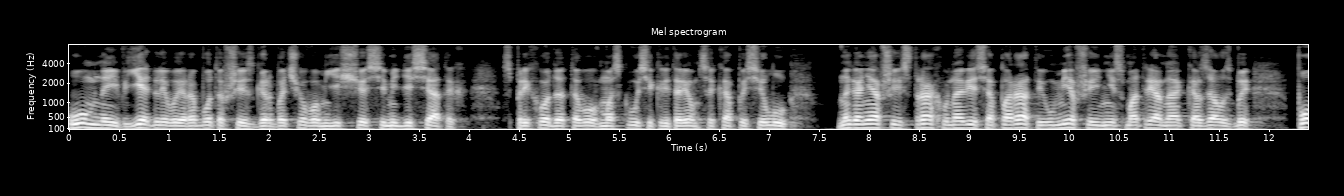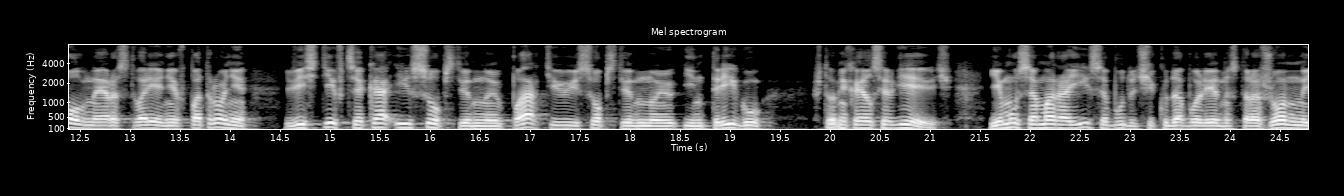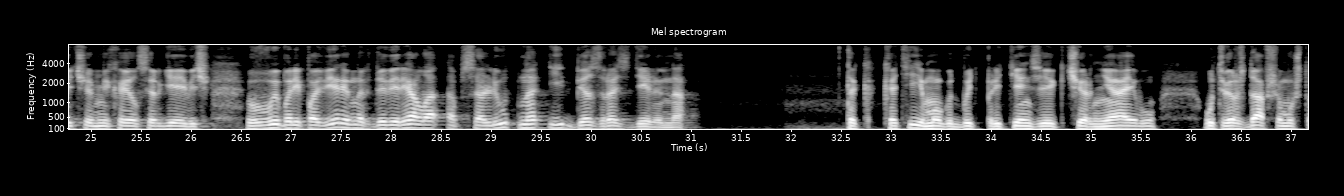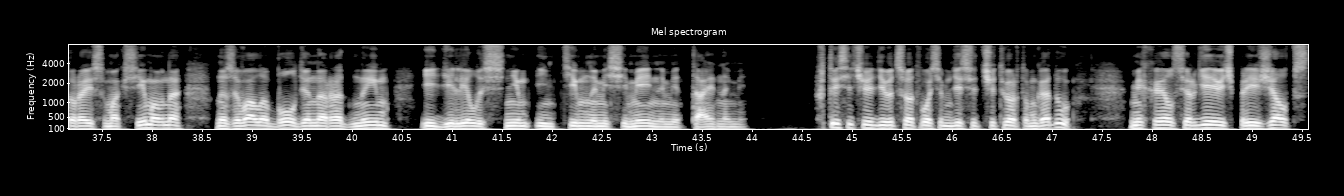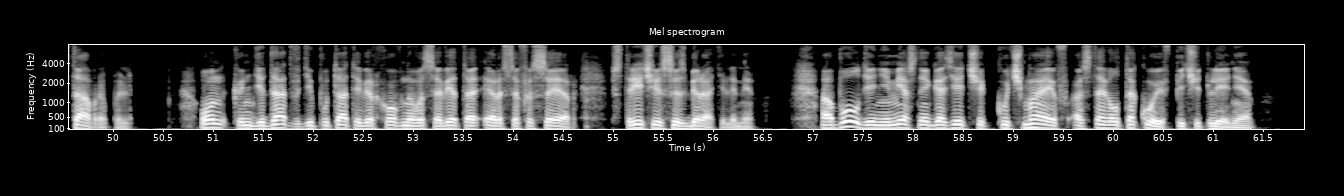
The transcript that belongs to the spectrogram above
Умный, въедливый, работавший с Горбачевым еще 70-х, с прихода того в Москву секретарем ЦК по селу, нагонявший страху на весь аппарат и умевший, несмотря на, казалось бы, полное растворение в патроне, вести в ЦК и собственную партию, и собственную интригу, что Михаил Сергеевич. Ему сама Раиса, будучи куда более настороженной, чем Михаил Сергеевич, в выборе поверенных доверяла абсолютно и безраздельно. Так какие могут быть претензии к Черняеву, утверждавшему, что Раиса Максимовна называла Болдина родным и делилась с ним интимными семейными тайнами. В 1984 году Михаил Сергеевич приезжал в Ставрополь. Он кандидат в депутаты Верховного Совета РСФСР, встречи с избирателями. О Болдине местный газетчик Кучмаев оставил такое впечатление.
